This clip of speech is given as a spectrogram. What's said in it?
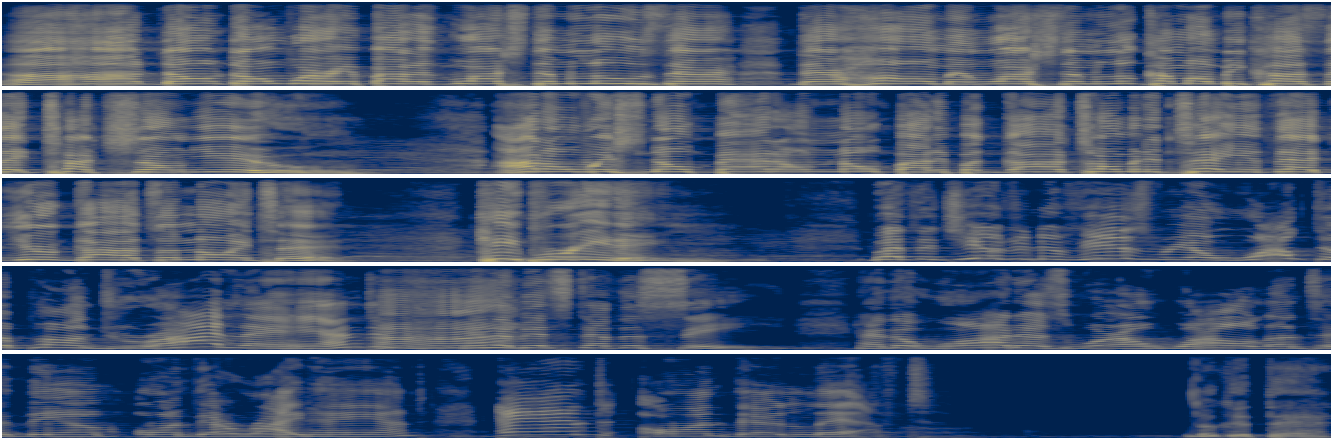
Uh-huh. Don't don't worry about it. Watch them lose their, their home and watch them look. Come on, because they touched on you. I don't wish no bad on nobody, but God told me to tell you that you're God's anointed. Keep reading. But the children of Israel walked upon dry land uh-huh. in the midst of the sea, and the waters were a wall unto them on their right hand and on their left. Look at that.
